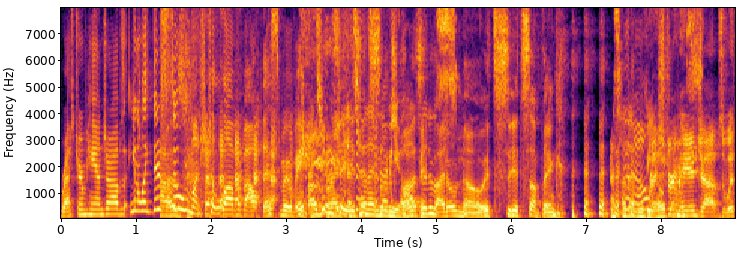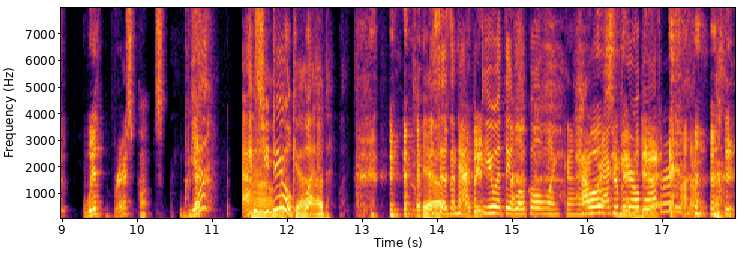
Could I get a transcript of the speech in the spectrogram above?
restroom hand jobs. You know, like there's I so much to love about this movie. I was going to say, is that movie positive? I don't know. It's it's something. That's how You that know? movie Restroom opens. hand jobs with with breast pumps. yeah, as you Oh, do. my What? God. This hasn't happened mean, to you at the local like uh, How Cracker you Barrel gonna bathroom? I don't.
